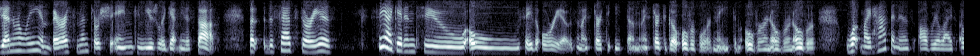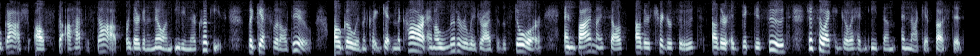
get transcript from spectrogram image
generally embarrassment or shame can usually get me to stop. But the sad story is, say I get into, oh, say the Oreos, and I start to eat them, and I start to go overboard, and I eat them over and over and over. What might happen is I'll realize, oh gosh, I'll st- I'll have to stop, or they're going to know I'm eating their cookies. But guess what I'll do? I'll go in the get in the car, and I'll literally drive to the store and buy myself other trigger foods, other addictive foods, just so I can go ahead and eat them and not get busted.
